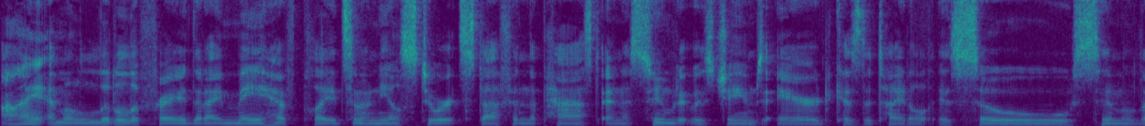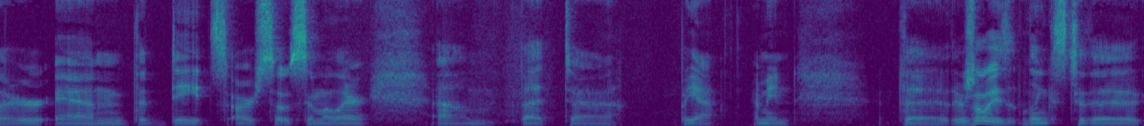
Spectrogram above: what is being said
I am a little afraid that I may have played some of Neil Stewart's stuff in the past and assumed it was James Aird because the title is so similar and the dates are so similar. Um, but uh, but yeah, I mean, the there's always links to the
